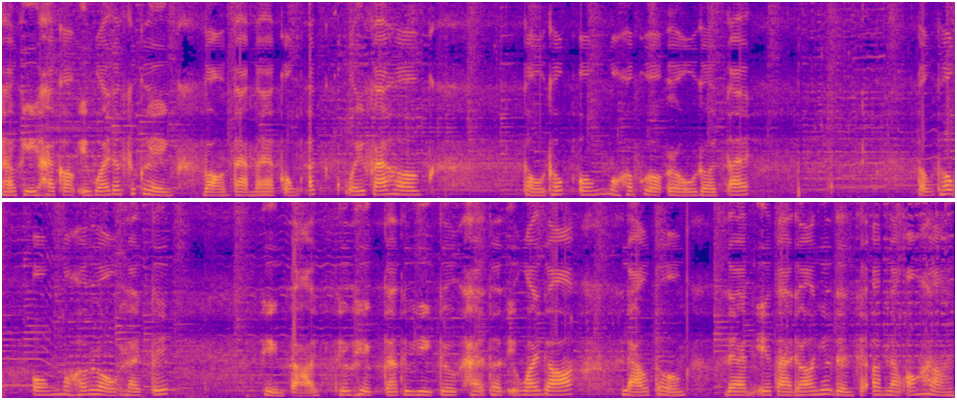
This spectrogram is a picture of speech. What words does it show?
sau khi hai con yêu quái đó xuất hiện, bọn tà ma cũng ít quấy phá hơn. Tụ thúc uống một hớp rượu rồi té. Tụ thúc uống một hớp rượu lại tiếp. Hiện tại, Thiếu Hiệp đã tiêu diệt được hai tên yêu quái đó. Lão tưởng đám yêu tài đó nhất định sẽ âm lòng oán hận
